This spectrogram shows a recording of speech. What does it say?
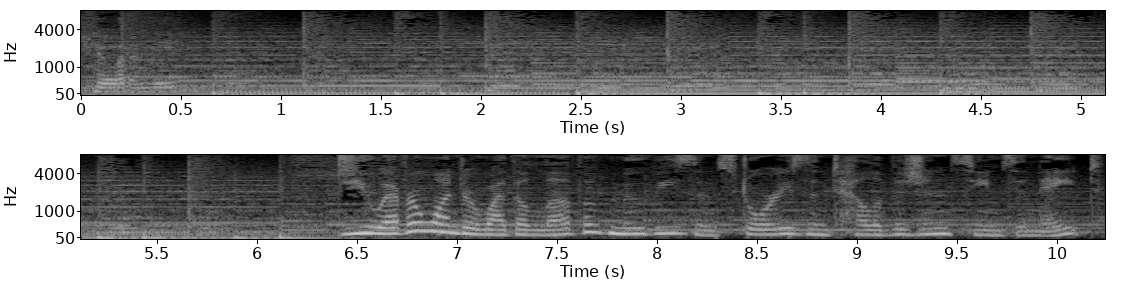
You know what I mean? Do you ever wonder why the love of movies and stories and television seems innate?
